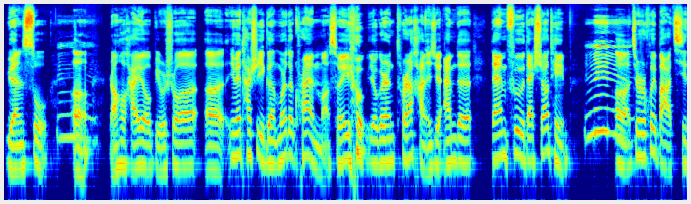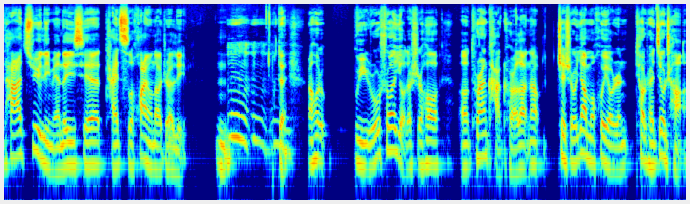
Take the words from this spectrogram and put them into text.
元素，嗯，然后还有比如说，呃，因为它是一个 murder crime 嘛，所以有有个人突然喊了一句 "I'm the damn fool that shot him"，嗯。呃，就是会把其他剧里面的一些台词化用到这里，嗯。嗯嗯，对然后比如说有的时候，呃，突然卡壳了，那这时候要么会有人跳出来救场，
